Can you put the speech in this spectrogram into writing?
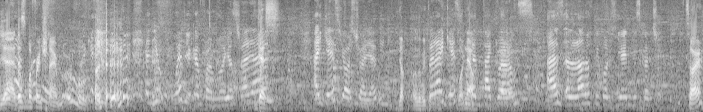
Yeah, that's my French okay. name. And you, where do you come from? Are you Australian? Guess. I guess you're Australian, Yep. a little bit. but I guess What you've now? got backgrounds as a lot of people here in this country. Sorry.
